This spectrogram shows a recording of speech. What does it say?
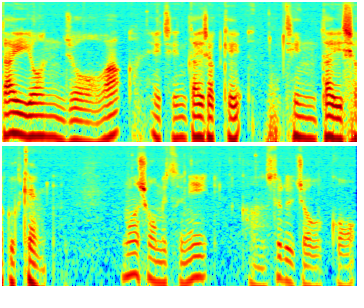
第4条は、賃貸借権、賃貸借権の消滅に関する条項。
